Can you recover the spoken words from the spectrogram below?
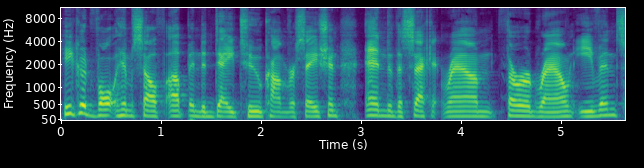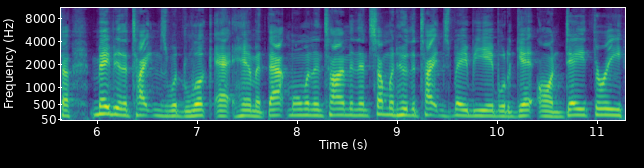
He could vault himself up into day two conversation, end of the second round, third round, even. So maybe the Titans would look at him at that moment in time. And then someone who the Titans may be able to get on day three,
